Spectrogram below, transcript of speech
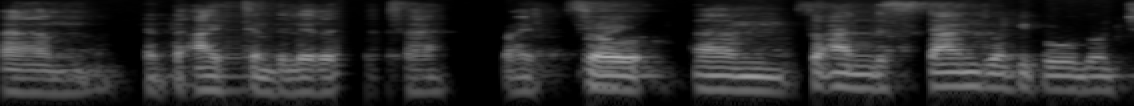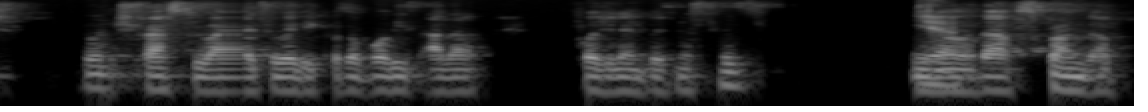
um, the item delivered to her. Right? So right. Um, so I understand when people don't don't trust you right away because of all these other fraudulent businesses, you yeah. know, that have sprung up.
